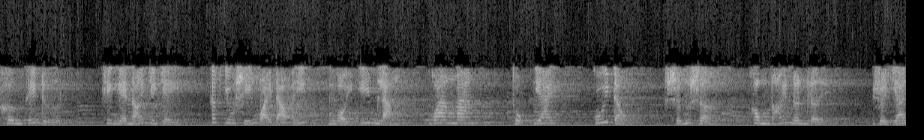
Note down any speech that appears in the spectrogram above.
hơn thế nữa. Khi nghe nói như vậy, các du sĩ ngoại đạo ấy ngồi im lặng, hoang mang, thuộc vai cúi đầu, sững sờ, không nói nên lời. Rồi gia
